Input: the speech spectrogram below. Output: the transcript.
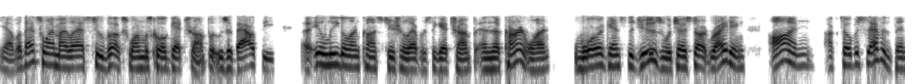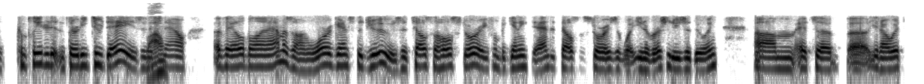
Yeah, well, that's why my last two books. One was called Get Trump. It was about the uh, illegal, unconstitutional efforts to get Trump, and the current one, War Against the Jews, which I start writing on October 7th and completed it in 32 days, and Wow. it's now available on Amazon. War Against the Jews. It tells the whole story from beginning to end. It tells the stories of what universities are doing. Um, it's a, uh, you know, it's.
